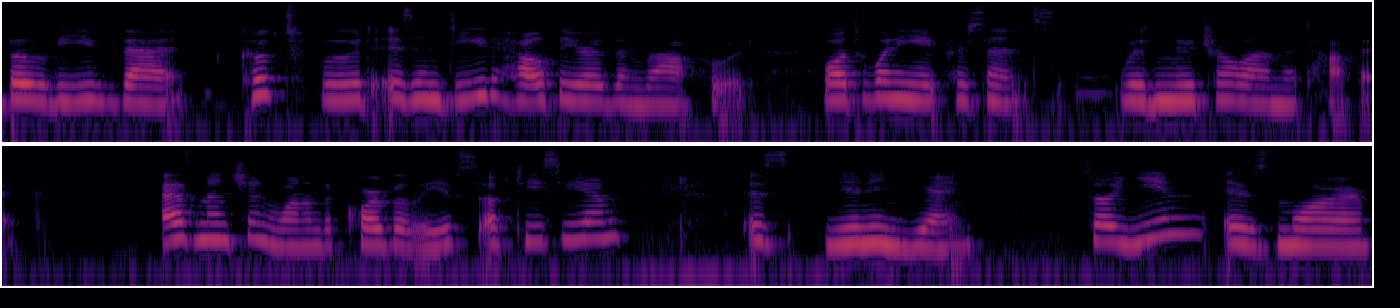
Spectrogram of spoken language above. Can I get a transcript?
believe that cooked food is indeed healthier than raw food, while 28% was neutral on the topic. As mentioned, one of the core beliefs of TCM is yin and yang. So yin is more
